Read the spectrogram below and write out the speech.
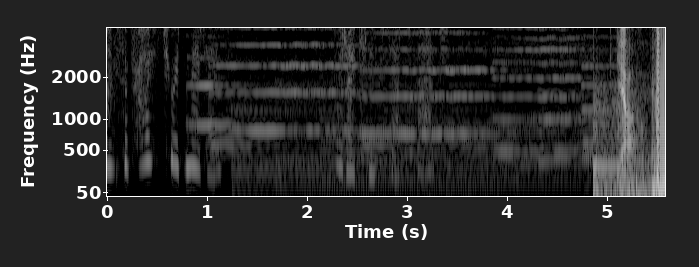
I'm surprised to admit it, but I can accept that. Yo.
